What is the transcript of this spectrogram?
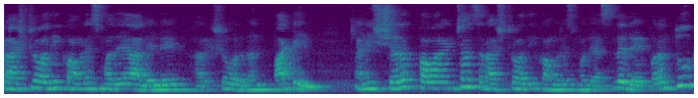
राष्ट्रवादी काँग्रेसमध्ये आलेले हर्षवर्धन पाटील आणि शरद पवारांच्याच राष्ट्रवादी काँग्रेसमध्ये असलेले परंतु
